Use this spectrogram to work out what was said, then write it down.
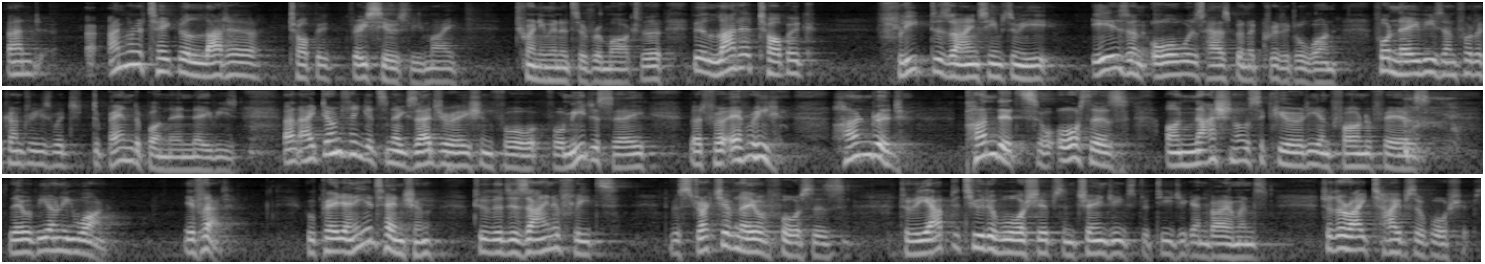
And uh, I'm going to take the latter topic very seriously in my 20 minutes of remarks. The, the latter topic, fleet design, seems to me is and always has been a critical one for navies and for the countries which depend upon their navies. And I don't think it's an exaggeration for, for me to say that for every hundred pundits or authors on national security and foreign affairs, there would be only one, if that, who paid any attention to the design of fleets, to the structure of naval forces, to the aptitude of warships in changing strategic environments, to the right types of warships.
